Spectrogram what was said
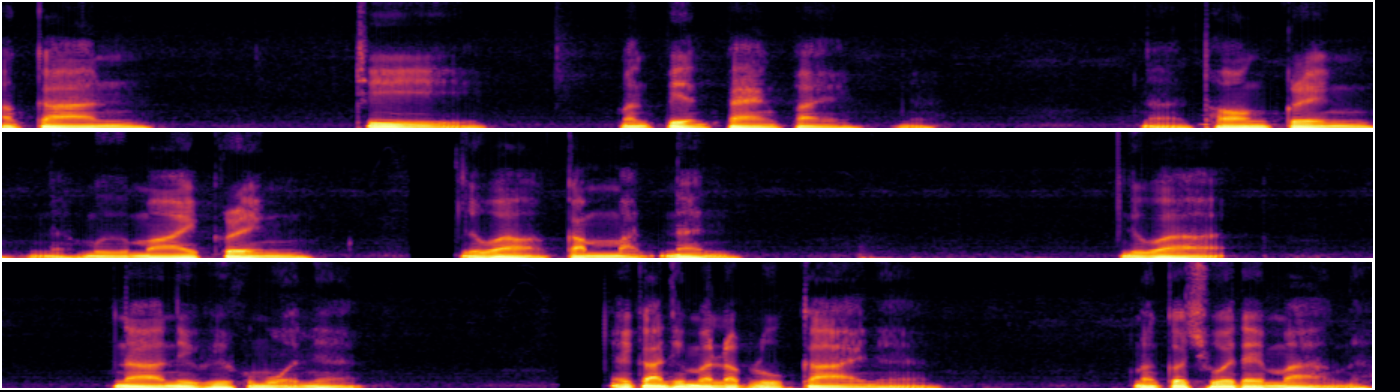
อาการที่มันเปลี่ยนแปลงไปนะนะท้องเกร็งนะมือไม้เกร็ง หรือว่ากำหมัดแน่น หรือว่าหน้านิ้วพิขมวดเนี่ยในการที่มันรับรู้กายเนี่ย มันก็ช่วยได้มากนะ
